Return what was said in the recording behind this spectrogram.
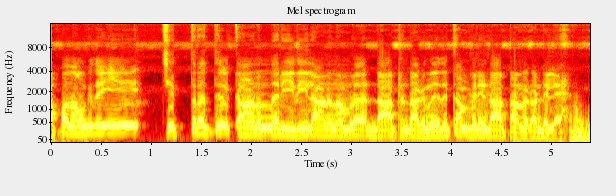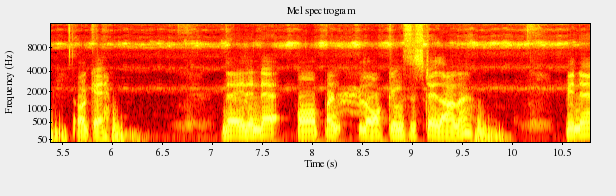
അപ്പോൾ നമുക്കിത് ഈ ചിത്രത്തിൽ കാണുന്ന രീതിയിലാണ് നമ്മൾ ഡാർട്ട് ഉണ്ടാക്കുന്നത്. ഇത് കമ്പനി ഡാർട്ടാണ് കണ്ടില്ലേ? ഓക്കെ ഇതിന്റെ ഓപ്പൺ ലോക്കിംഗ് സിസ്റ്റം ഇതാണ്. പിന്നെ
